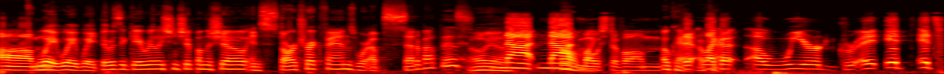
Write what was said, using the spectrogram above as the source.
Um, wait, wait, wait. There was a gay relationship on the show, and Star Trek fans were upset about this. Oh yeah. Not not oh, most of them. Okay, okay. Like a, a weird group. It, it it's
